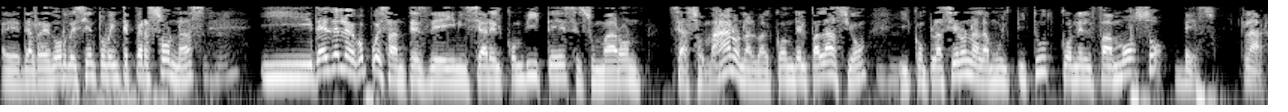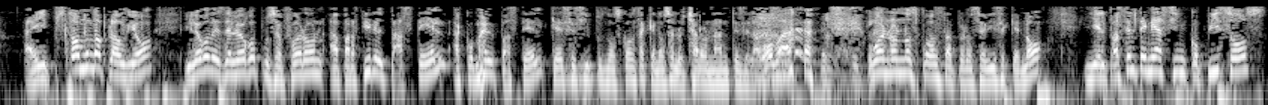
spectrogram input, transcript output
eh, de alrededor de 120 personas y desde luego, pues antes de iniciar el convite, se sumaron, se asomaron al balcón del palacio y complacieron a la multitud con el famoso beso. Claro. Ahí, pues todo el mundo aplaudió y luego, desde luego, pues se fueron a partir el pastel, a comer el pastel, que ese sí, pues nos consta que no se lo echaron antes de la boda. bueno, no nos consta, pero se dice que no. Y el pastel tenía cinco pisos,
